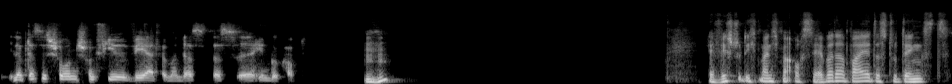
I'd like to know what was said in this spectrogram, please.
Ich glaube, das ist schon, schon viel wert, wenn man das, das äh, hinbekommt. Mhm. Erwischst du dich manchmal auch selber dabei, dass du denkst,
